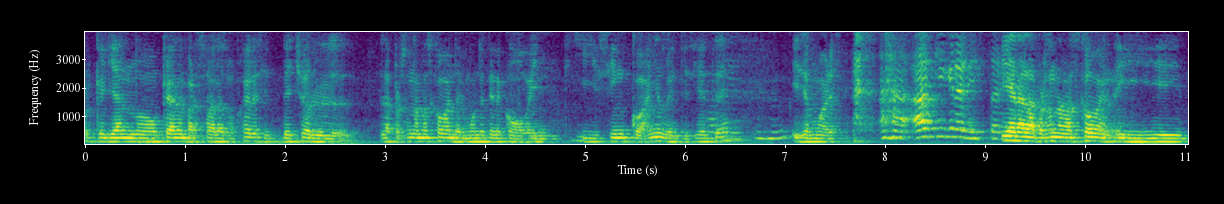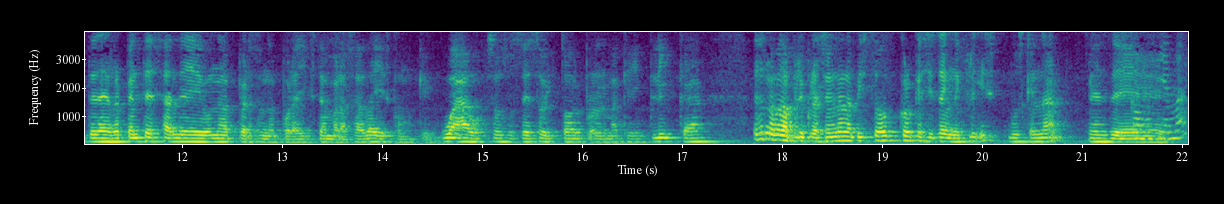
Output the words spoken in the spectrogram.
porque ya no quedan embarazadas las mujeres, y de hecho el, la persona más joven del mundo tiene como 25 años, 27, Ujú. y se muere. Ah, qué gran historia. Y era la persona más joven, y de repente sale una persona por ahí que está embarazada, y es como que, wow, es un suceso y todo el problema que implica. Es una buena película, si no la han visto, creo que sí está en Netflix, búsquenla. Es de ¿Cómo se llama?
